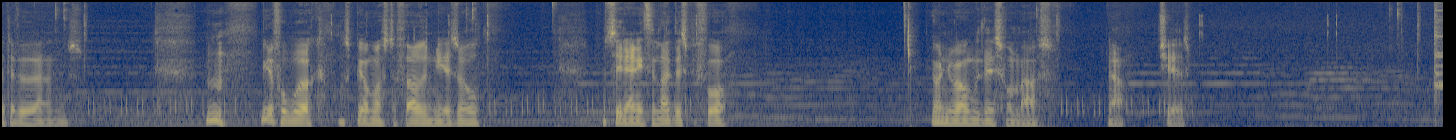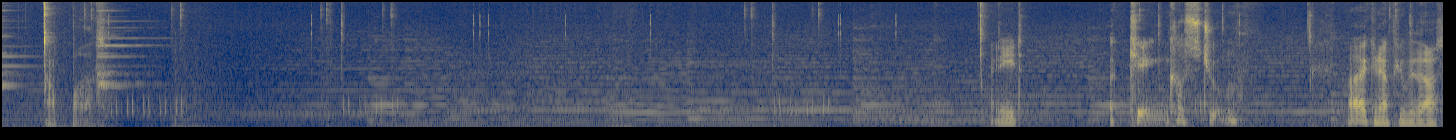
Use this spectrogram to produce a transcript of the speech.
Of urns. Hmm, beautiful work. Must be almost a thousand years old. Not seen anything like this before. You're on your own with this one, Mouse. No, cheers. Oh, bollocks. I need a king costume. I can help you with that.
